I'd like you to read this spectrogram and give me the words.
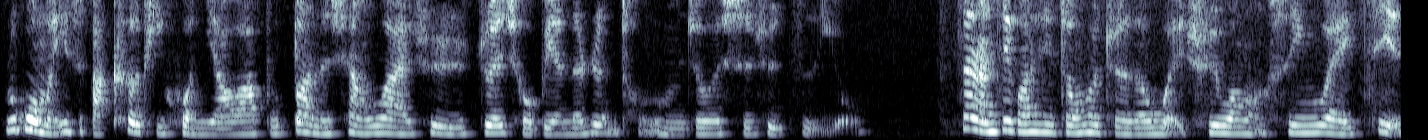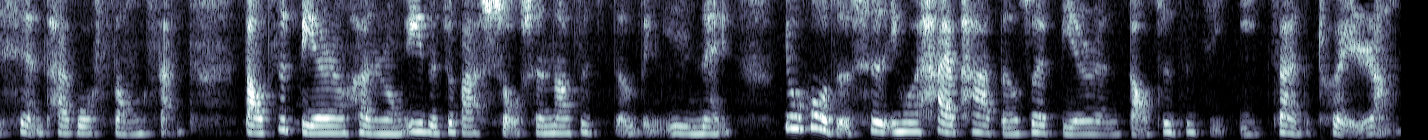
如果我们一直把课题混淆啊，不断的向外去追求别人的认同，我们就会失去自由。在人际关系中会觉得委屈，往往是因为界限太过松散。导致别人很容易的就把手伸到自己的领域内，又或者是因为害怕得罪别人，导致自己一再的退让。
